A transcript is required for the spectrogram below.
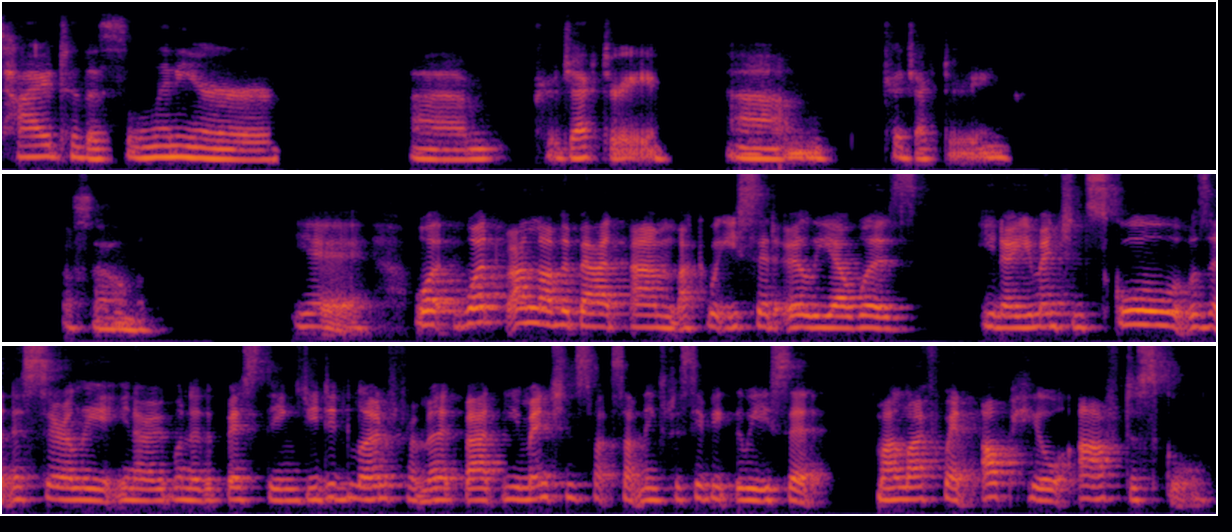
tied to this linear um, trajectory um, trajectory. So yeah. What what I love about um like what you said earlier was, you know, you mentioned school wasn't necessarily, you know, one of the best things. You did learn from it, but you mentioned something specifically where you said, my life went uphill after school.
